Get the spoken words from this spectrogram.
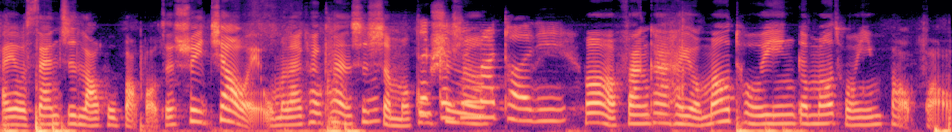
还有三只老虎宝宝在睡觉。哎，我们来看看是什么故事呢？这个是猫头鹰。哦，翻开还有猫头鹰跟猫头鹰宝宝。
